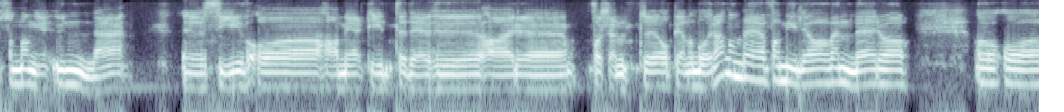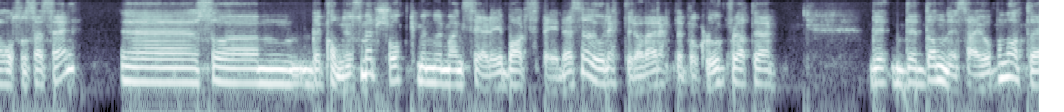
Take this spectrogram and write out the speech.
som mange unner Siv å ha mer tid til det hun har forsømt opp gjennom årene, om det er familie og venner og, og, og også seg selv. Eh, så um, Det kommer jo som et sjokk, men når man ser det i bakspeilet, så er det jo lettere å være etterpåklok. for at det, det, danner seg jo på en måte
